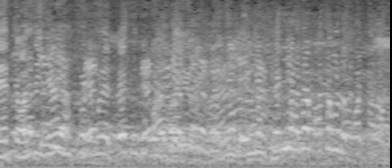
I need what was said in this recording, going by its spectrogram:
நீங்க நேத்து வந்தீங்க இப்படி பேசிட்டு எங்களுக்கு தெரியாத மத்தவங்க போட்டலாம்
